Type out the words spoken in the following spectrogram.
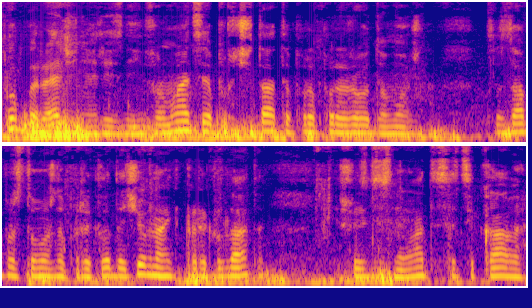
Попередження різні, інформація прочитати про природу можна. Це запросто можна перекладачів навіть перекладати і щось дізнаватися цікаве.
